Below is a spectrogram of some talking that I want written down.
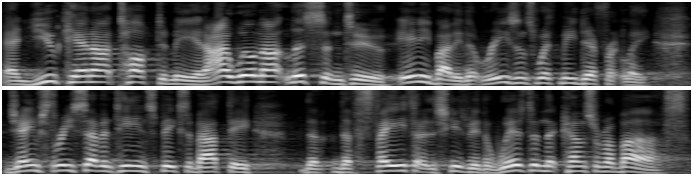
and you cannot talk to me, and I will not listen to anybody that reasons with me differently. James 3:17 speaks about the, the, the faith, or excuse me, the wisdom that comes from above.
